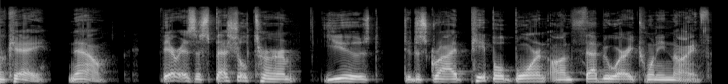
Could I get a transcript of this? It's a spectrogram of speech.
Okay, now there is a special term used to describe people born on February 29th.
